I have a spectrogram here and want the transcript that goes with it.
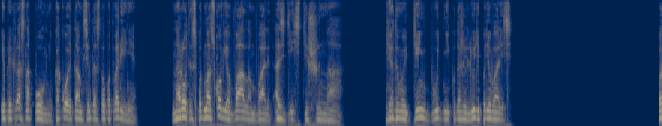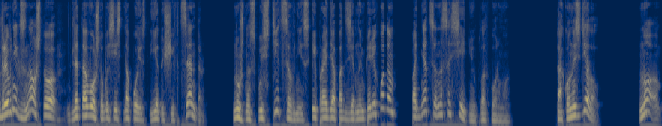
и прекрасно помню, какое там всегда столпотворение. Народ из Подмосковья валом валит, а здесь тишина. Я думаю, день будний, куда же люди подевались. Подрывник знал, что для того, чтобы сесть на поезд, едущий в центр, нужно спуститься вниз и, пройдя подземным переходом, подняться на соседнюю платформу. Так он и сделал. Но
